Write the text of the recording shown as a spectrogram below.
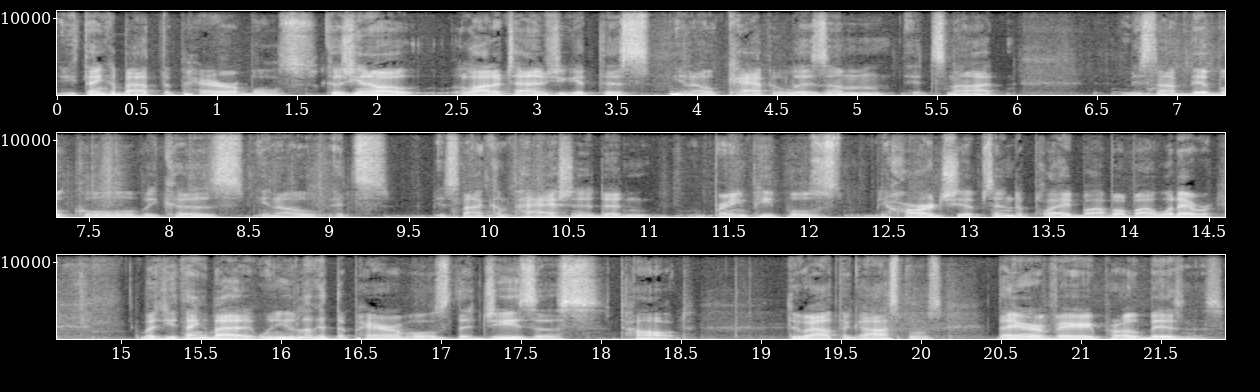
you think about the parables because you know a lot of times you get this. You know, capitalism. It's not. It's not biblical because you know it's it's not compassionate. It doesn't bring people's hardships into play. Blah blah blah. Whatever. But you think about it when you look at the parables that Jesus taught throughout the Gospels. They are very pro business.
